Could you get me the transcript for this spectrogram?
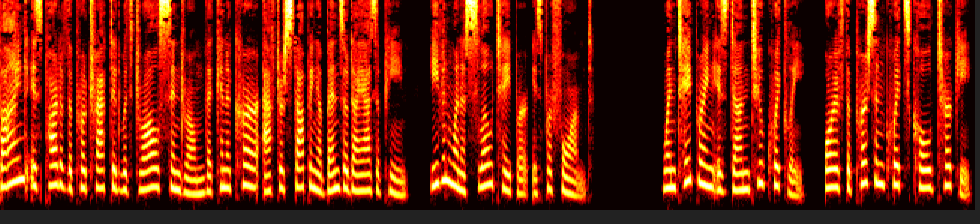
BIND is part of the protracted withdrawal syndrome that can occur after stopping a benzodiazepine, even when a slow taper is performed. When tapering is done too quickly, or if the person quits cold turkey,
